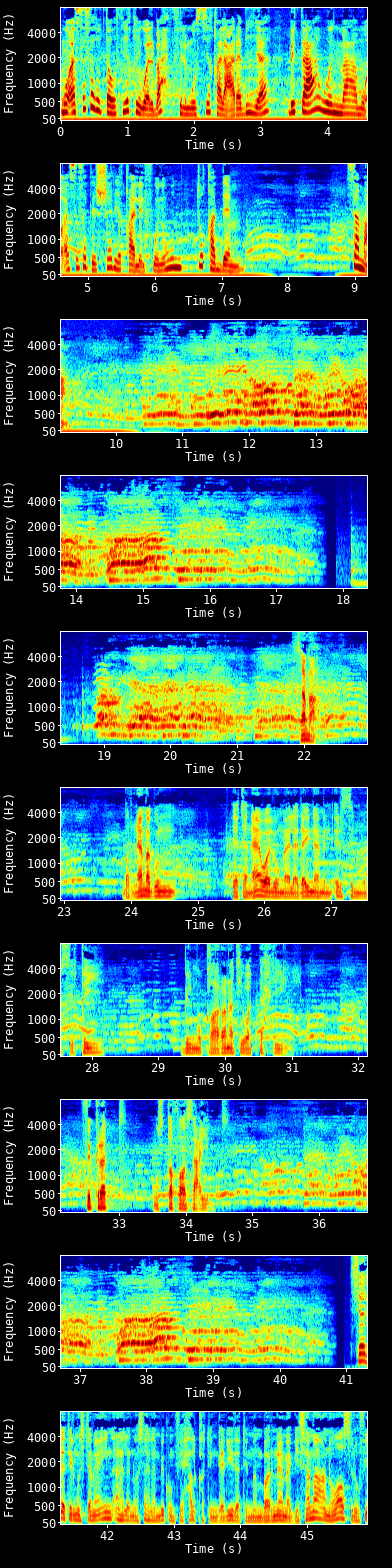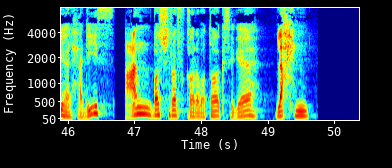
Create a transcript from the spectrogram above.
مؤسسة التوثيق والبحث في الموسيقى العربية بالتعاون مع مؤسسة الشرقة للفنون تقدم. سمع. سمع. برنامج يتناول ما لدينا من إرث موسيقي بالمقارنة والتحليل. فكرة مصطفى سعيد. سادة المستمعين أهلا وسهلا بكم في حلقة جديدة من برنامج سمع نواصل فيها الحديث عن بشرف قربطاك سجاه لحن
